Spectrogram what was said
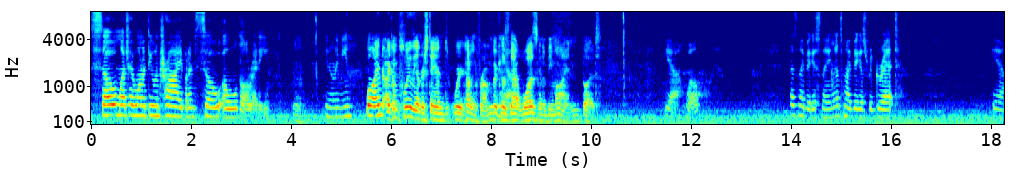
so much I want to do and try, but I'm so old already. Hmm. You know what I mean? Well, I, I completely understand where you're coming from because Yeah. that was going to be mine, but Yeah, well. That's my biggest thing. That's my biggest regret. Yeah.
